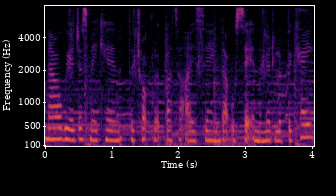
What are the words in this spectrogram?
Now we are just making the chocolate butter icing that will sit in the middle of the cake.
